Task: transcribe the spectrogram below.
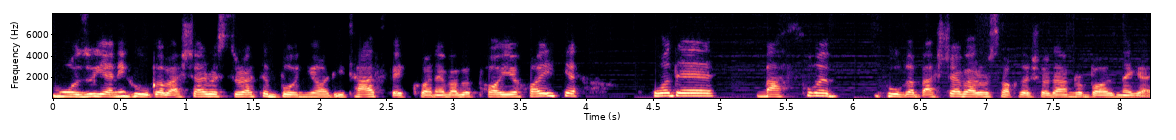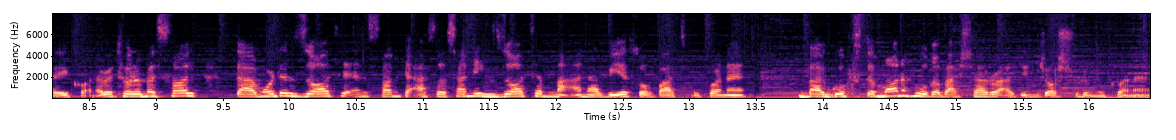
موضوع یعنی حقوق بشر به صورت بنیادی تر فکر کنه و به پایه هایی که خود مفهوم حقوق بشر بر اون ساخته شدن رو بازنگری کنه. به طور مثال در مورد ذات انسان که اساسا یک ذات معنویه صحبت می‌کنه و گفتمان حقوق بشر رو از اینجا شروع می‌کنه.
